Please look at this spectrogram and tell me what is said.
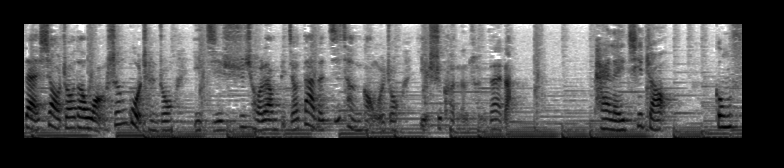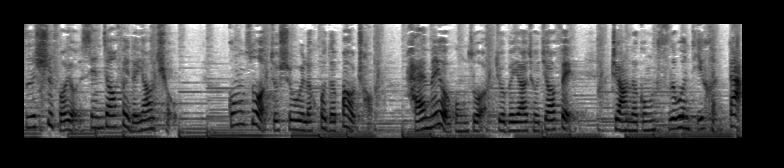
在校招的网申过程中，以及需求量比较大的基层岗位中，也是可能存在的。拍雷七招，公司是否有先交费的要求？工作就是为了获得报酬，还没有工作就被要求交费，这样的公司问题很大，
